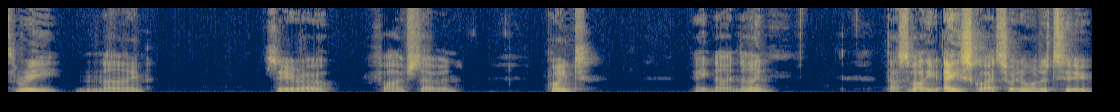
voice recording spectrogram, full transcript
three, nine, zero, five, seven point eight nine nine. That's the value a squared. So in order to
